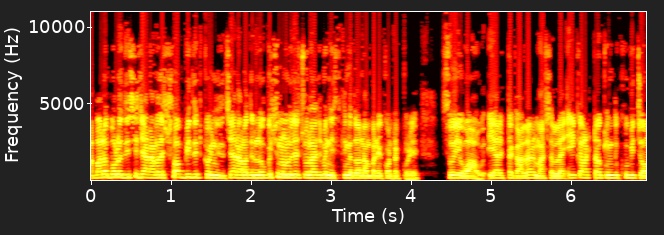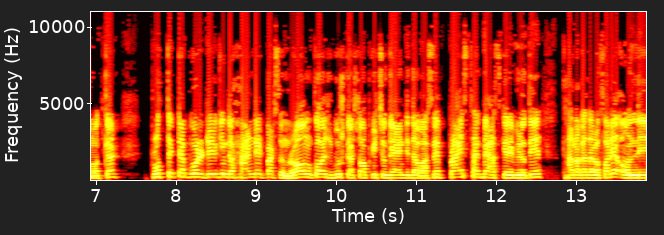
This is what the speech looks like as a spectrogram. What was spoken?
আবারও বলে দিচ্ছি, যারা আমাদের সব ভিজিট করে নিতে চান, আমাদের লোকেশন অনুযায়ী চলে আসবেন, স্ক্রিনে দেওয়া নাম্বারে কন্ট্যাক্ট করে। সো এই ওয়াও এই আরেকটা কালার মার্শাল্লাহ এই কালারটাও কিন্তু খুবই চমৎকার। প্রত্যেকটা কোয়ালিটির কিন্তু হান্ড্রেড পার্সেন্ট রং, কস বুস্কার সবকিছু গ্যারান্টি দেওয়া আছে। প্রাইস থাকবে আজকের ভিডিওতে, ধামাকাদার অফারে অনলি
